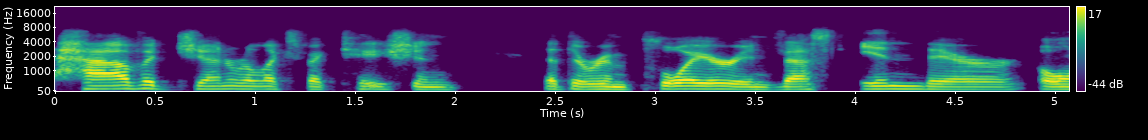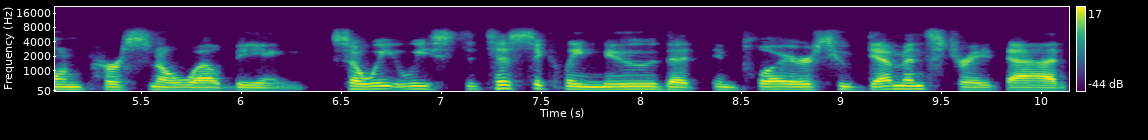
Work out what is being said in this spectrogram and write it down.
have a general expectation that their employer invest in their own personal well-being. So we, we statistically knew that employers who demonstrate that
